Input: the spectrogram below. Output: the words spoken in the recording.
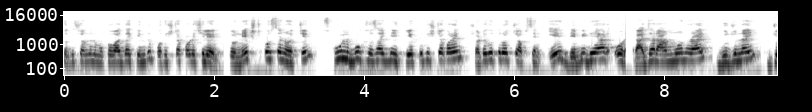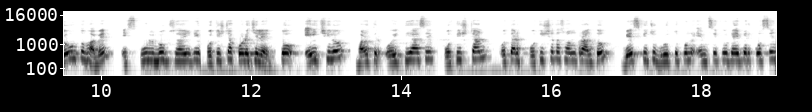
সতীশ চন্দ্র মুখোপাধ্যায় কিন্তু প্রতিষ্ঠা করেছিলেন। তো নেক্সট কোশ্চেন হচ্ছে, স্কুল বুক সোসাইটি কে প্রতিষ্ঠা করেন? সঠিক উত্তর হচ্ছে অপশন এ, ডেভিড হেয়ার ও রাজা রামমোহন রায় দুজনাই যৌথভাবে এই স্কুল বুক সোসাইটি প্রতিষ্ঠা করেছিলেন। তো এই ছিল ভারতের ঐতিহাসিক প্রতিষ্ঠান ও তার প্রতিষ্ঠাতা সংক্রান্ত বেশ কিছু গুরুত্বপূর্ণ এমসিকিউ টাইপের কোশ্চেন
